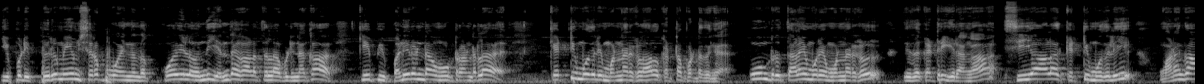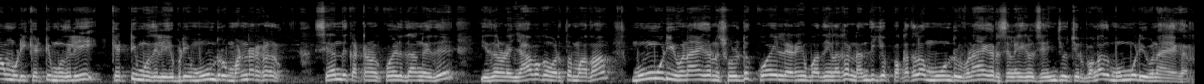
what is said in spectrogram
இப்படி பெருமையும் சிறப்பு வாய்ந்த அந்த கோயிலை வந்து எந்த காலத்தில் அப்படின்னாக்கா கிபி பன்னிரெண்டாம் நூற்றாண்டில் கெட்டி முதலி மன்னர்களால் கட்டப்பட்டதுங்க. மூன்று தலைமுறை மன்னர்கள் இதை கட்டிக்கிறாங்க சியால கெட்டி முதலி வணங்காமுடி கெட்டி முதலி கெட்டி முதலி இப்படி மூன்று மன்னர்கள் சேர்ந்து கட்டின கோயில் தாங்க இது. இதனுடைய ஞாபகம் வருத்தமாக தான் மும்முடி விநாயகர்னு சொல்லிட்டு கோயிலில் இறங்கி பார்த்தீங்கன்னாக்கா நந்திக்கு பக்கத்தில் மூன்று விநாயகர் சிலைகள் செஞ்சு வச்சுருப்பாங்க. அது மும்முடி விநாயகர்.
